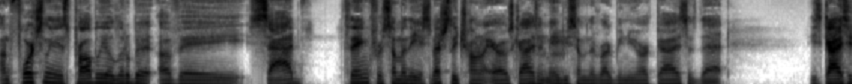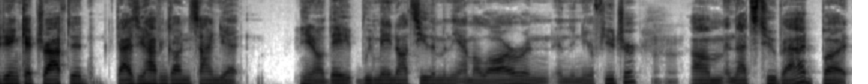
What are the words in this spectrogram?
unfortunately is probably a little bit of a sad thing for some of the especially Toronto Arrows guys and maybe some of the Rugby New York guys is that these guys who didn't get drafted, guys who haven't gotten signed yet, you know, they we may not see them in the MLR in, in the near future. Mhm. Um, and that's too bad. But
